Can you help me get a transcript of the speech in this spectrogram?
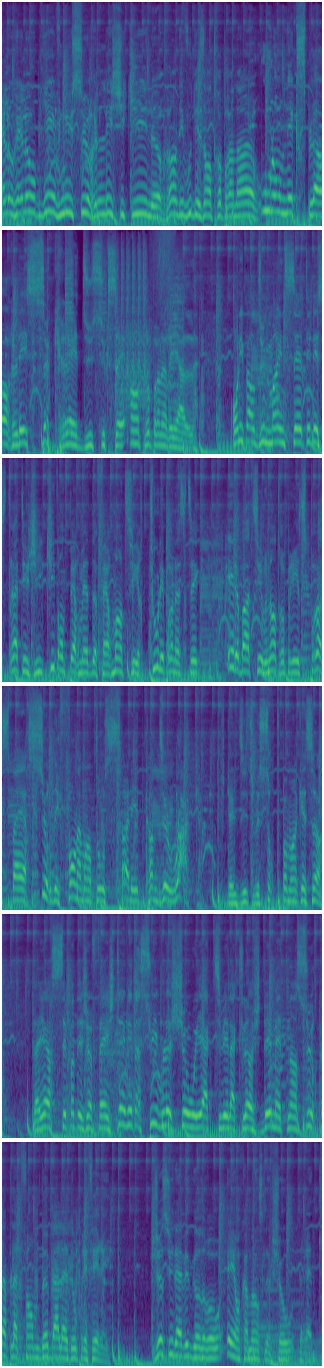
Hello, hello, bienvenue sur l'échiquier, le rendez-vous des entrepreneurs où l'on explore les secrets du succès entrepreneurial. On y parle du mindset et des stratégies qui vont te permettre de faire mentir tous les pronostics et de bâtir une entreprise prospère sur des fondamentaux solides comme du rock. Je te le dis, tu veux surtout pas manquer ça. D'ailleurs, si c'est pas déjà fait, je t'invite à suivre le show et activer la cloche dès maintenant sur ta plateforme de balado préférée. Je suis David Godreau et on commence le show direct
